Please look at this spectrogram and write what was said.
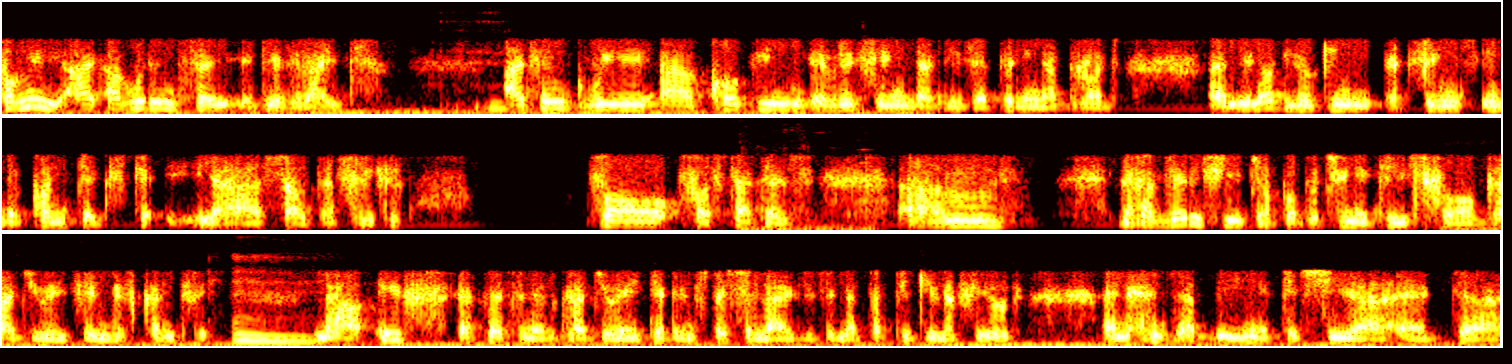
for me, I, I wouldn't say it is right. I think we are copying everything that is happening abroad, and we're not looking at things in the context yeah, South Africa. For for starters, um, there are very few job opportunities for graduates in this country. Mm. Now, if a person has graduated and specializes in a particular field and ends up being a cashier at uh,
